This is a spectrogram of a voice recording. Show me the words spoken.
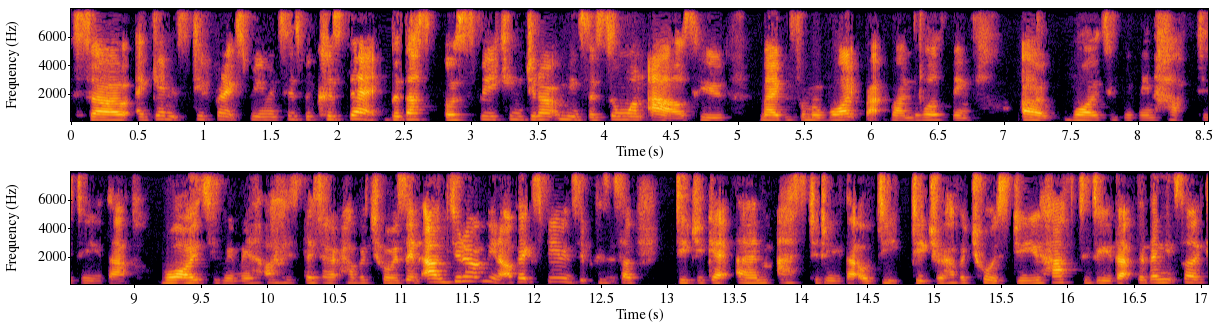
So again, it's different experiences because that, but that's us speaking. Do you know what I mean? So someone else who maybe from a white background will think, oh, why do women have to do that? Why do women? Oh, they don't have a choice. And um, do you know what I mean? I've experienced it because it's like, did you get um, asked to do that, or did you have a choice? Do you have to do that? But then it's like,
